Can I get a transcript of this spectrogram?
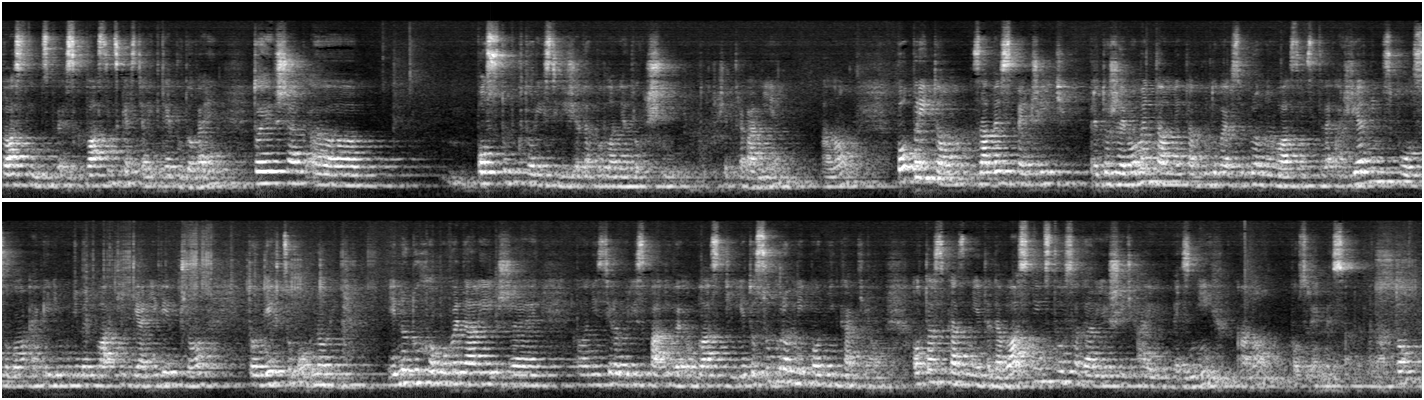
vlastníctve, vlastnícke vzťahy k tej budove, to je však postup, ktorý si vyžiada podľa mňa dlhšie, dlhšie trvanie. Áno. Popri tom zabezpečiť, pretože momentálne tá budova je v súkromnom vlastníctve a žiadnym spôsobom, aj keď im budeme platiť, ja neviem čo, to nechcú obnoviť. Jednoducho povedali, že oni si robili spádové oblasti. Je to súkromný podnikateľ. Otázka znie teda, vlastníctvo sa dá riešiť aj bez nich, áno, pozrieme sa teda na to.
